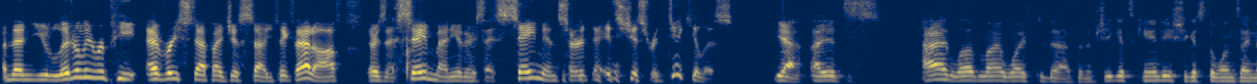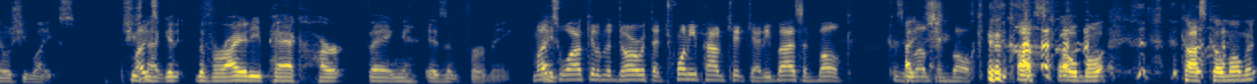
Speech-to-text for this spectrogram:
and then you literally repeat every step I just said. You take that off. There's that same menu. There's that same insert. That it's just ridiculous. Yeah, it's I love my wife to death, and if she gets candy, she gets the ones I know she likes. She's Mike's- not getting the variety pack heart thing. Isn't for me. Mike's walking in the door with that 20 pound Kit Kat. He buys in bulk because he I- loves in bulk. Costco mo- Costco moment,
